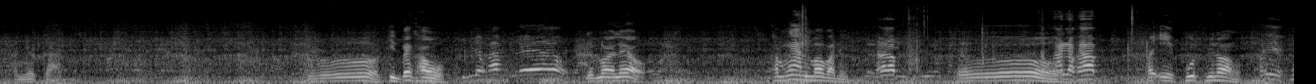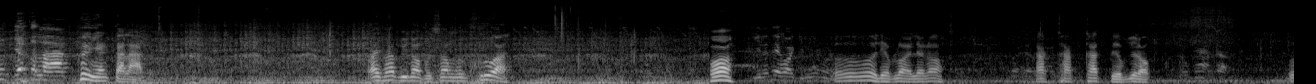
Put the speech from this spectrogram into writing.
บบรรยากาศ ออกินไปเขากินแล้วครับกินแล้วเรียบร้อยแล้วทำงานมาบัดนี้ครับเออทำงานแล้วครับพระเอกพูดพี่น้องพระเอกพุกยักษ์ตลาดเฮ้ยยังตลาดไปพาพี่น้องไปซ่องบนครัวพอกินแล้วได้พอกินแล้วเออเรียบร้อยแล้วเนาะคักคักคักเติมอยู่หรอกเอ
